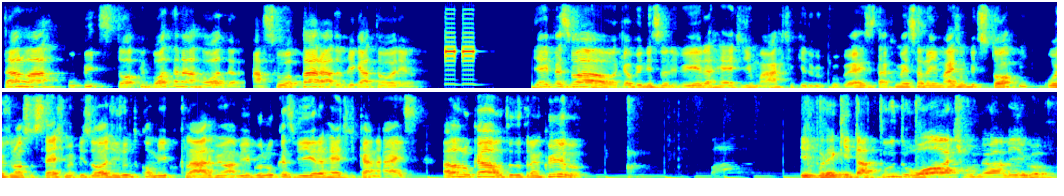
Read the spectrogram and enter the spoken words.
Tá no ar, o Pit Stop bota na roda, a sua parada obrigatória. E aí, pessoal, aqui é o Vinícius Oliveira, head de marketing aqui do Grupo Verdes. Está começando aí mais um Pit Stop, hoje nosso sétimo episódio, junto comigo, claro, meu amigo Lucas Vieira, head de canais. Fala, Lucão, tudo tranquilo? E por aqui tá tudo ótimo, meu amigo.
